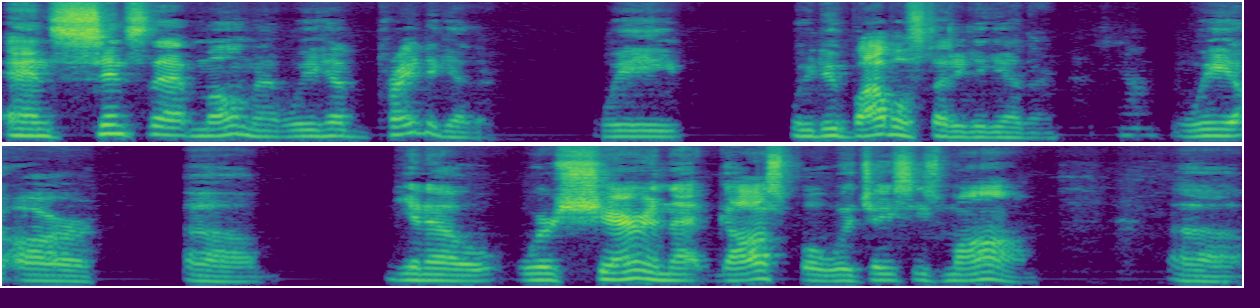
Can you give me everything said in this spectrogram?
And since that moment, we have prayed together. We we do Bible study together. Yeah. We are, uh, you know, we're sharing that gospel with JC's mom uh,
